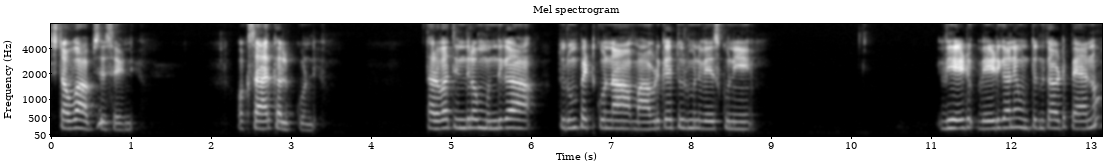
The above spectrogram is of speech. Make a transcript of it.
స్టవ్ ఆఫ్ చేసేయండి. ఒకసారి కలుపుకోండి. తర్వాత ఇందులో ముందుగా తురుము పెట్టుకున్న మామిడికాయ తురుముని వేసుకుని వేడి వేడిగానే ఉంటుంది కాబట్టి ప్యాను.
